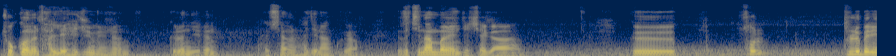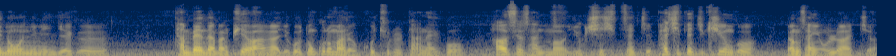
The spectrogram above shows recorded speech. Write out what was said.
조건을 달리 해주면은 그런 일은 발생을 하진 않고요. 그래서 지난번에 이제 제가 그 솔, 블루베리 농원님이 이제 그 담배 나방 피해 와가지고 똥구르마로 고추를 따내고 하우스에서 한 뭐 60, 70cm, 80cm 키운 거 영상이 올라왔죠.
